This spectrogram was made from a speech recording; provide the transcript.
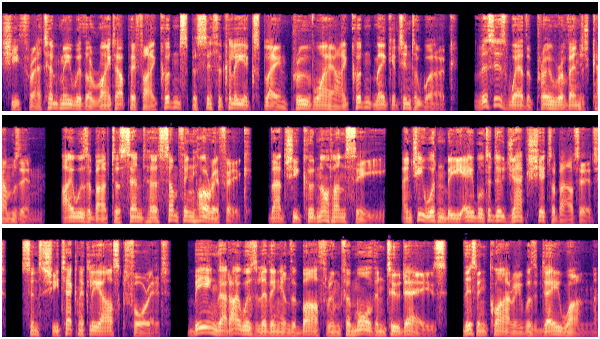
She threatened me with a write-up if I couldn't specifically explain prove why I couldn't make it into work. This is where the pro-revenge comes in. I was about to send her something horrific that she could not unsee, and she wouldn't be able to do jack shit about it, since she technically asked for it. Being that I was living in the bathroom for more than two days, this inquiry was day one,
